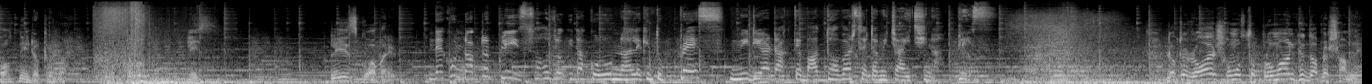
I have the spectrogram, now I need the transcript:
পথ নেই doctor Roy please please cooperate দেখুন ডক্টর প্লিজ সহযোগিতা করুন নাহলে কিন্তু প্রেস মিডিয়া ডাকতে বাধ্য হবার সেটা আমি চাইছি না। প্লিজ ডক্টর রয়ের সমস্ত প্রমাণ কিন্তু আপনার সামনে।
